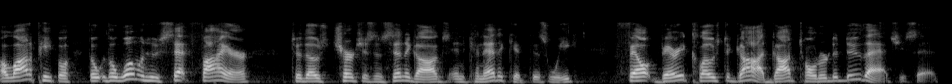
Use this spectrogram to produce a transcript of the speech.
a lot of people, the, the woman who set fire to those churches and synagogues in Connecticut this week felt very close to God. God told her to do that, she said.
